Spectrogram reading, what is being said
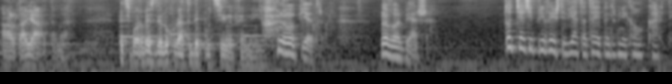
alta, iartă-mă. Îți vorbesc de lucruri atât de puțin, femeie. Nu, Pietro, nu vorbi așa. Tot ceea ce privește viața ta e pentru mine ca o carte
